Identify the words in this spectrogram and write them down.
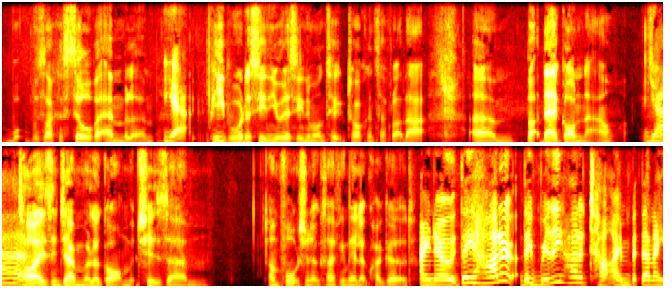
what was like a silver emblem? Yeah, People would have seen. You would have seen them on TikTok and stuff like that. Um, but they're gone now. yeah. Ties in general are gone, which is um, unfortunate because I think they look quite good. I know they had a they really had a time, but then I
